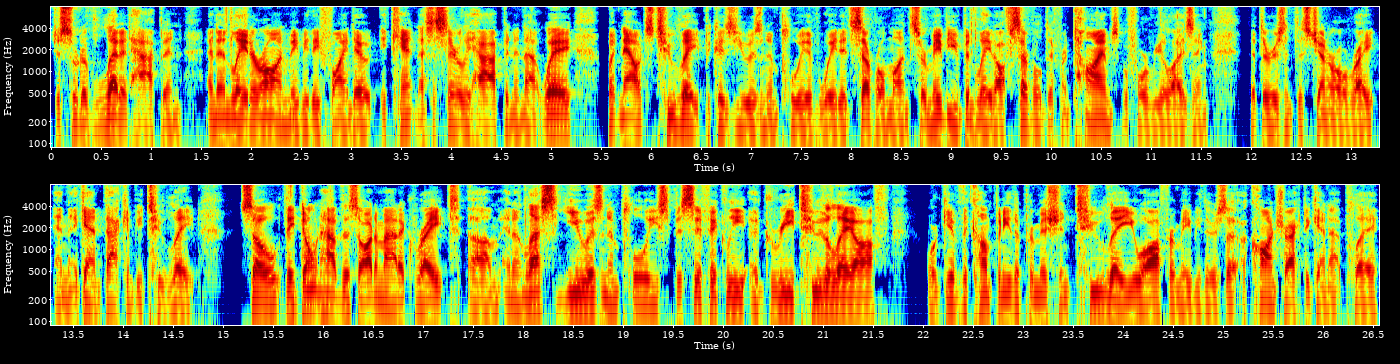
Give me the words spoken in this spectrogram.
just sort of let it happen, and then later on maybe they find out it can't necessarily happen in that way. But now it's too late because you as an employee have waited several months, or maybe you've been laid off several different times before realizing that there isn't this general right. And again, that can be too late. So they don't have this automatic right, um, and unless you as an employee specifically agree to the layoff or give the company the permission to lay you off, or maybe there's a, a contract again at play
